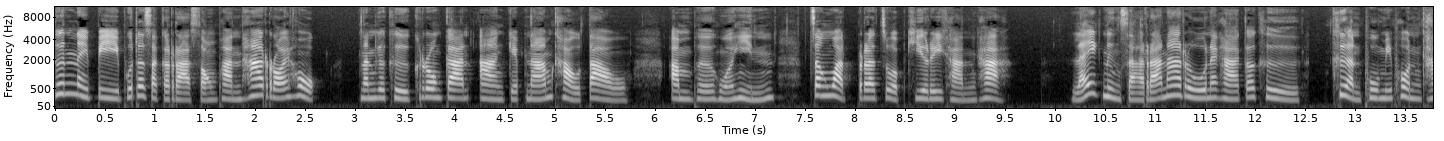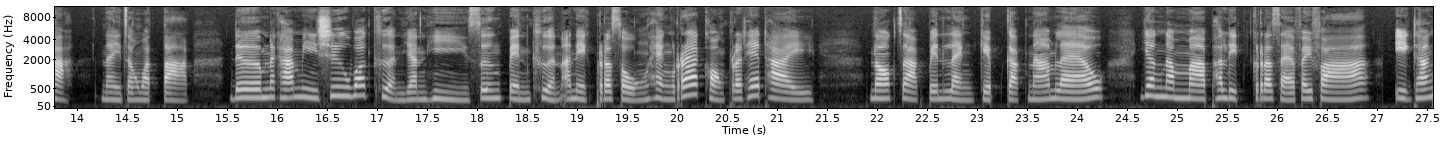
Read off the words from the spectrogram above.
ขึ้นในปีพุทธศักราช 2506 นั่นก็คือโครงการอ่างเก็บน้ำเขาเต่า อำเภอหัวหิน จังหวัดประจวบคีรีขันธ์ค่ะ และอีกหนึ่งสาระน่ารู้นะคะก็คือ เขื่อนภูมิพลค่ะ ในจังหวัดตาก เดิมนะคะมีชื่อว่าเขื่อนยันฮี ซึ่งเป็นเขื่อนอเนกประสงค์แห่งแรกของประเทศไทย นอกจากเป็นแหล่งเก็บกักน้ำแล้ว ยังนำมาผลิตกระแสไฟฟ้า อีกทั้ง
